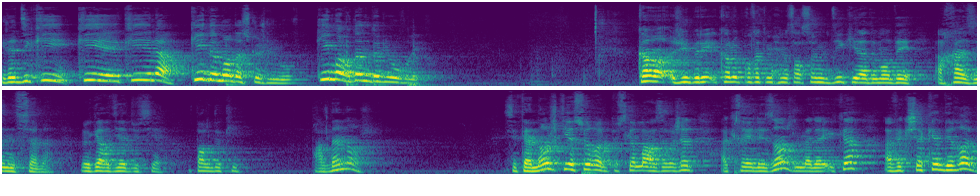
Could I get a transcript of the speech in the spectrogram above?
Il a dit qui, qui, est, qui est là? Qui demande à ce que je lui ouvre? Qui m'ordonne de lui ouvrir? Quand, quand le prophète Mohammed dit qu'il a demandé à Khazin Sama, le gardien du ciel, on parle de qui? On parle d'un ange. C'est un ange qui a ce rôle, puisqu'Allah a créé les anges, les malaïka, avec chacun des rôles.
